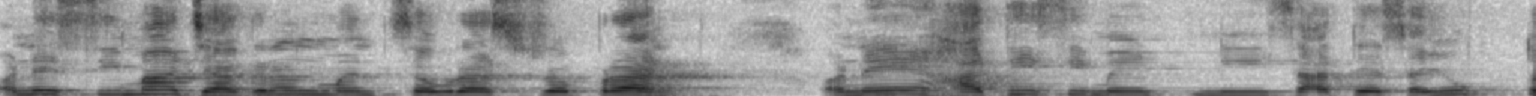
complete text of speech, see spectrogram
અને સીમા જાગરણ મંચ સૌરાષ્ટ્ર પ્રાંત. અને હાથી સિમેન્ટની સાથે સંયુક્ત,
